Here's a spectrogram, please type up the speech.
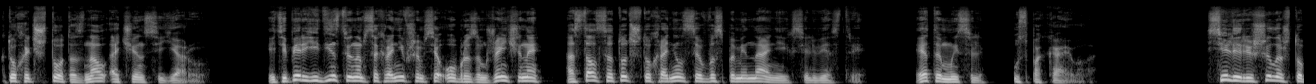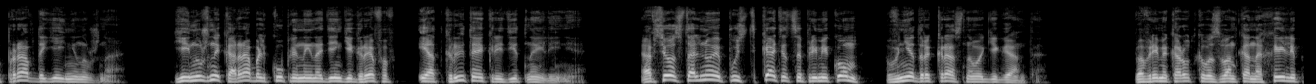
кто хоть что-то знал о Чен Сияру. И теперь единственным сохранившимся образом женщины остался тот, что хранился в воспоминаниях Сильвестри. Эта мысль успокаивала. Силли решила, что правда ей не нужна. Ей нужны корабль, купленный на деньги Грефов, и открытая кредитная линия а все остальное пусть катится прямиком в недра красного гиганта. Во время короткого звонка на Хейлип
